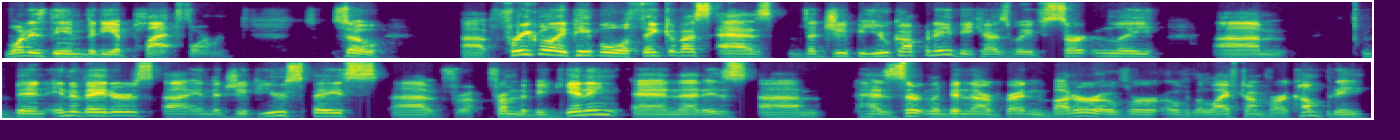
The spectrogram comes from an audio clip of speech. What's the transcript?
what is the NVIDIA platform. So uh, frequently people will think of us as the GPU company because we've certainly um, been innovators uh, in the GPU space uh, fr from the beginning, and that is um, has certainly been our bread and butter over over the lifetime of our company.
